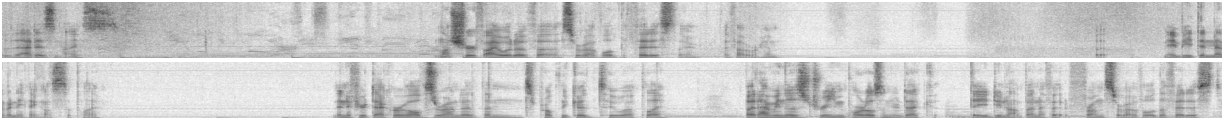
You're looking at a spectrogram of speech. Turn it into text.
that is nice. I'm not sure if I would have uh, survival the fittest there, if I were him. But maybe he didn't have anything else to play. And if your deck revolves around it, then it's probably good to uh, play. But having those dream portals in your deck, they do not benefit from survival of the fittest.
